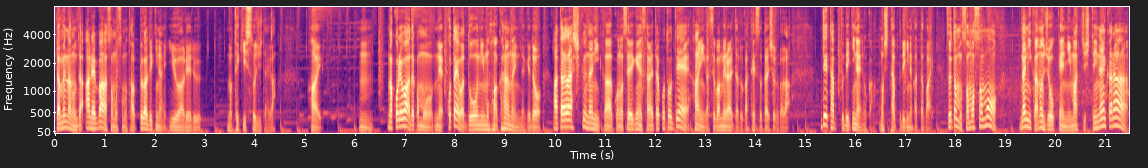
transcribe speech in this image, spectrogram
ダメなのであれば、そもそもタップができない URL のテキスト自体が。はい。うん。まあ、これは、だからもうね、答えはどうにもわからないんだけど、新しく何かこの制限されたことで範囲が狭められたとか、テスト対象とかが。で、タップできないのか。もしタップできなかった場合。それともそもそも何かの条件にマッチしていないから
